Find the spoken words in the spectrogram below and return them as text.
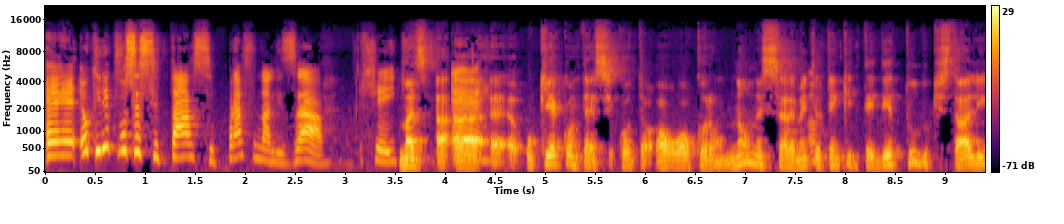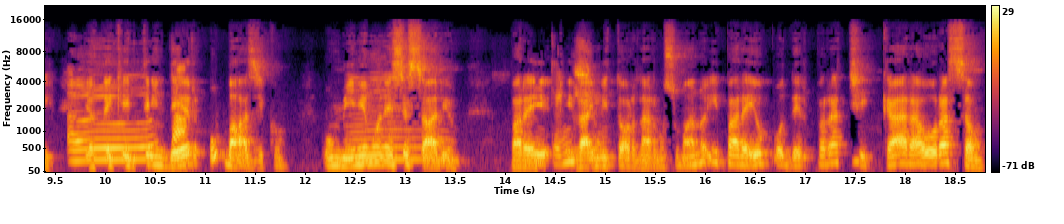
é eu queria que você citasse, para finalizar, Sheik. Mas a, a, é... a, o que acontece quanto ao Alcorão? Não necessariamente ah. eu tenho que entender tudo que está ali. Ah, eu tenho que ah, entender tá. o básico, o mínimo hum, necessário para entendi. que vai me tornar muçulmano e para eu poder praticar a oração.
